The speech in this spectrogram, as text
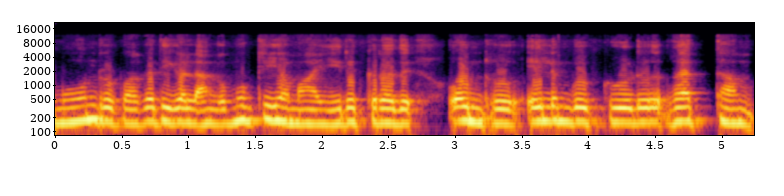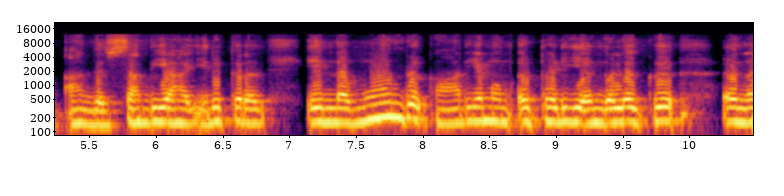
மூன்று பகுதிகள் அங்கு முக்கியமாய் இருக்கிறது. ஒன்று எலும்புக்கூடு ரத்தம் அங்கு சதியாய் இருக்கிறது. இந்த மூன்று காரியமும் எப்படி எங்களுக்கு எங்க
